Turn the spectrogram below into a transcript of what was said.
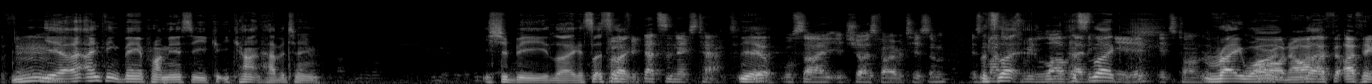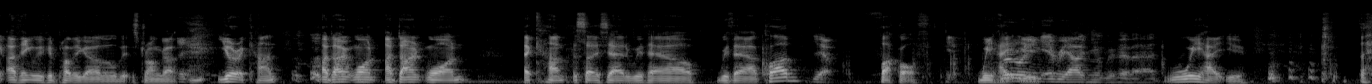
the fans. Mm. Yeah, I, I think being a prime minister, you, c- you can't have a team. You should be like it's, it's Perfect. like That's the next tact. yeah. Yep. We'll say it shows favouritism. As It's much like- as we love it's having like him here, it's time to. Ray oh, Warren. Oh no, I, I, th- I think I think we could probably go a little bit stronger. You're a cunt. I don't want I don't want a cunt associated with our with our club. Yeah. Fuck off. yeah. We hate you. Ruining you. every argument we've ever had. We hate you. but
